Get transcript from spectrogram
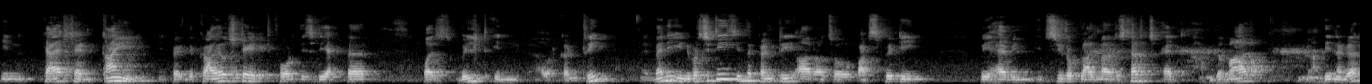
in cash and kind. In fact, the cryostat for this reactor was built in our country. And many universities in the country are also participating. We have in Institute of Plasma Research at Ahmedabad, Gandhinagar.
